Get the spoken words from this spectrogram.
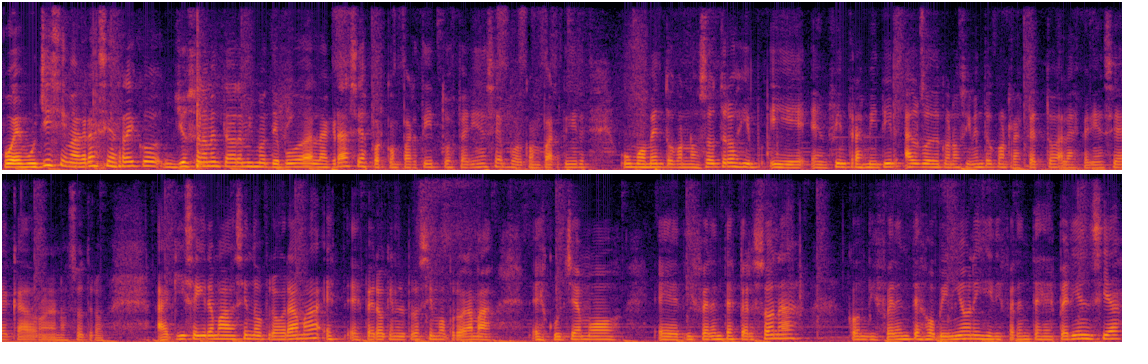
Pues muchísimas gracias, Reiko. Yo solamente ahora mismo te puedo dar las gracias por compartir tu experiencia, por compartir un momento con nosotros y, en fin, transmitir algo de conocimiento con respecto a la experiencia de cada uno de nosotros. Aquí seguiremos haciendo programas. Es- Espero que en el próximo programa escuchemos eh, diferentes personas con diferentes opiniones y diferentes experiencias.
